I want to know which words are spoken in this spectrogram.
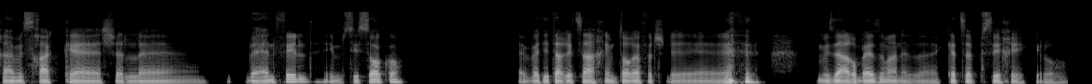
אחרי המשחק אה, של אה, באנפילד עם סיסוקו, הבאתי את הריצה הכי מטורפת שלי אה, מזה הרבה זמן, איזה קצב פסיכי, כאילו,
